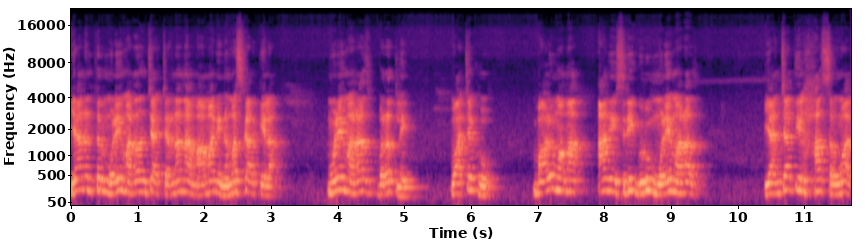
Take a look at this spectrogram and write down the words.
यानंतर मुळे महाराजांच्या चरणांना मामाने नमस्कार केला. मुळे महाराज परतले. वाचक हो बाळू मामा आणि श्री गुरु मुळे महाराज यांच्यातील हा संवाद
